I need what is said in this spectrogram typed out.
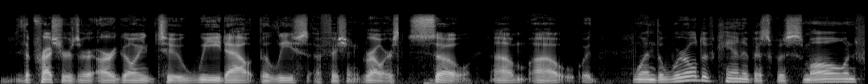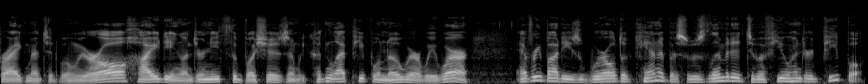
the pressures are, are going to weed out the least efficient growers. So, um, uh, when the world of cannabis was small and fragmented, when we were all hiding underneath the bushes and we couldn't let people know where we were, everybody's world of cannabis was limited to a few hundred people.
